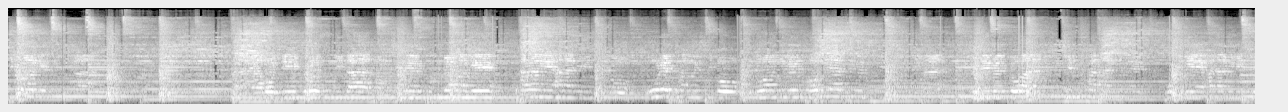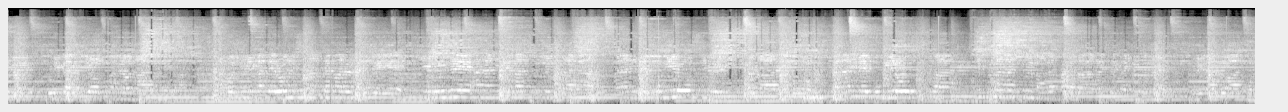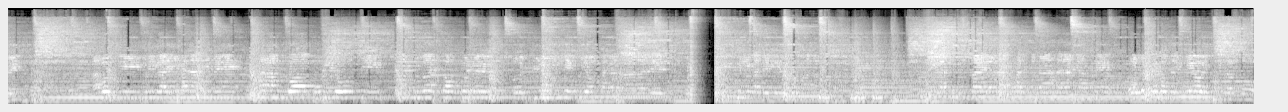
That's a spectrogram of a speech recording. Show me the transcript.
기도하겠습니다. 하나님 아버지 그렇습니다. 당신은 분명하게 사랑의 하나님이시고 오래 참으시고 노하기를 더디하시는 주님이시지만 주님은 또한 아버지 우리가 때로는 신앙생활을 할 때에 이 은혜의 하나님에만 집중하다가 하나님의 공의로우심을 나아가고 하나님의 공의로우심과 심판하심을 망각하며 나아갈 때가 있음을 우리가 또한 고백합니다. 아버지 우리가 이 하나님의 사랑과 공의로우심 두 가지 덕분을 어, 균형 있게 기억하며 나아가는 우리 우리가 되기를 소망합니다. 우리가 정말 연락하지만 하나님 앞에 어떻게든 깨어있으려고 예수님을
